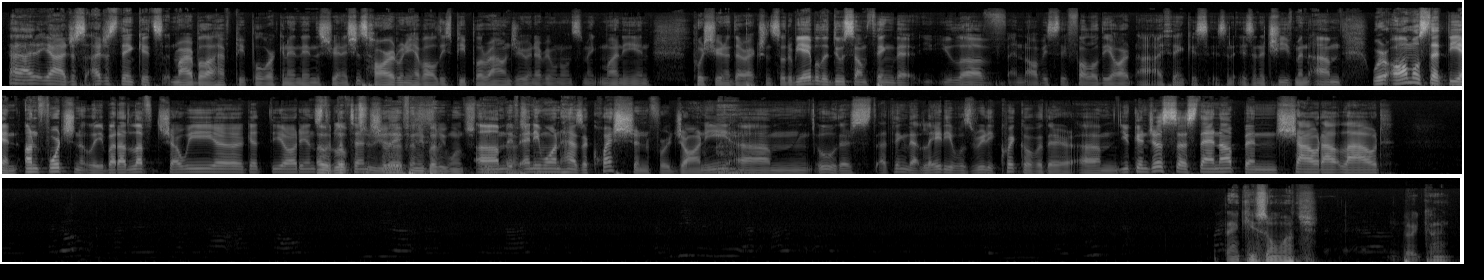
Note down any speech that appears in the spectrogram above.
Uh, yeah, I just I just think it's admirable. I have people working in the industry, and it's just hard when you have all these people around you, and everyone wants to make money and push you in a direction. So to be able to do something that y- you love and obviously follow the art, I I think is is an, is an achievement. Um, we're almost at the end, unfortunately, but I'd love. Shall we uh, get the audience I would to love to. Yeah, if anybody wants to. Um, if anyone has a question for Johnny, um, ooh, there's. I think that lady was really quick over there. Um, you can just uh, stand up and shout out loud. Thank you so much. Very kind.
